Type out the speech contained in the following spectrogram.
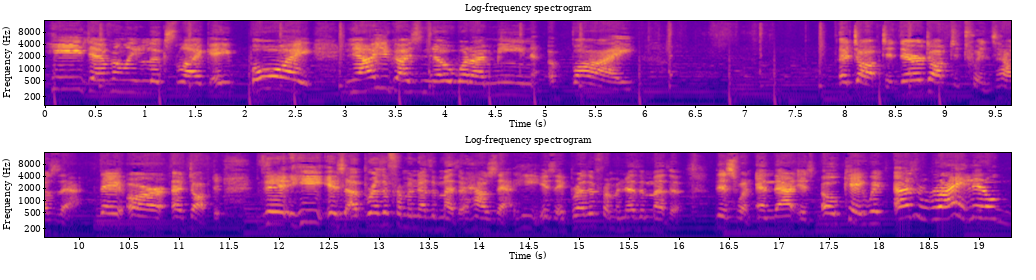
He definitely looks like a boy. Now you guys know what I mean by adopted. They're adopted twins. How's that? They are adopted. The, he is a brother from another mother. How's that? He is a brother from another mother. This one. And that is okay with us, right, little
